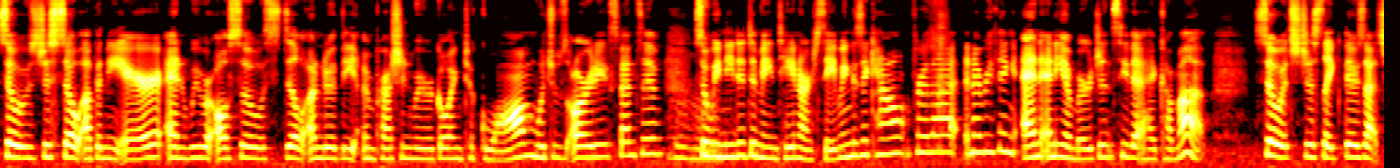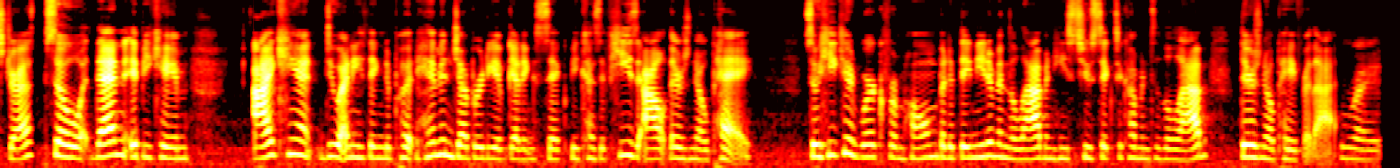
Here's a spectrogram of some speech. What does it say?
So it was just so up in the air. And we were also still under the impression we were going to Guam, which was already expensive. So we mm-hmm. needed to maintain our savings account for that and everything, and any emergency that had come up. So it's just like there's that stress. So then it became I can't do anything to put him in jeopardy of getting sick because if he's out, there's no pay. So he could work from home, but if they need him in the lab and he's too sick to come into the lab, there's no pay for that. Right.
